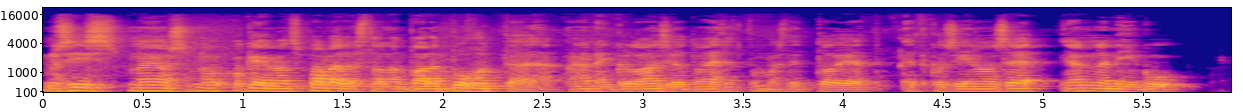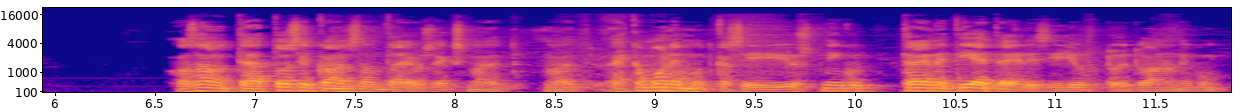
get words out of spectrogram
No siis, no jos, no okei, okay, Pavelista ollaan paljon puhuttu ja hänen kyllä ansiot on ehdottomasti toi, että, että kun siinä on se jännä niin kuin, osannut tehdä tosi kansantajuiseksi noit, noit ehkä monimutkaisia, just niin kuin treenitieteellisiä juttuja tuonut niin kuin,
